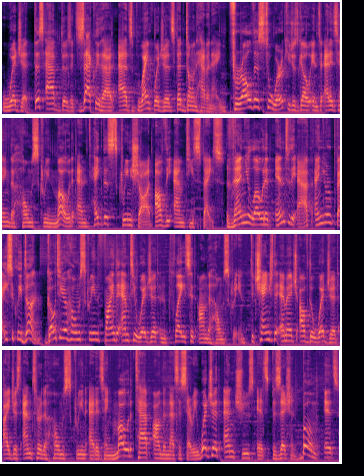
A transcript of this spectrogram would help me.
widget. This app does exactly that, adds blank widgets that don't have a name. For all this to work, you just go into editing the home screen mode and take this screenshot of the empty space. Then you load it into the app and you're basically done. Go to your home screen, find the empty widget, widget and place it on the home screen. To change the image of the widget, I just enter the home screen editing mode, tap on the necessary widget and choose its position. Boom, it's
